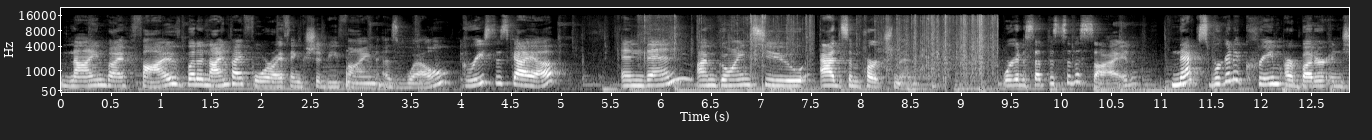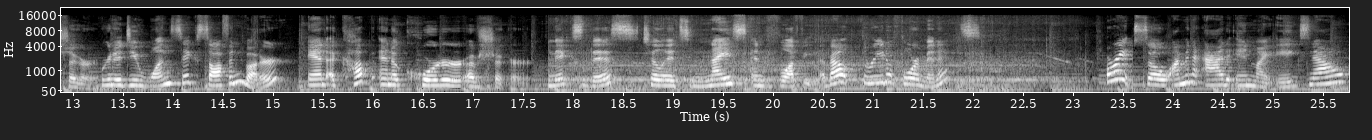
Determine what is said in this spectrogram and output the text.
nine by five, but a nine by four I think should be fine as well. Grease this guy up, and then I'm going to add some parchment. We're gonna set this to the side. Next, we're gonna cream our butter and sugar. We're gonna do one stick softened butter and a cup and a quarter of sugar. Mix this till it's nice and fluffy, about three to four minutes. All right, so I'm gonna add in my eggs now.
